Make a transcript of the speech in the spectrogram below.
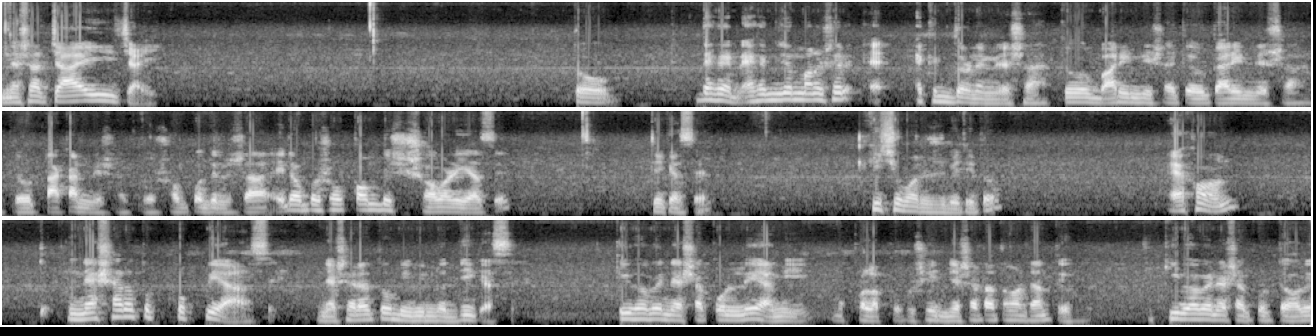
নেশা চাই চাই। তো দেখেন এক একজন মানুষের এক এক ধরনের নেশা। কেউ বাড়ির নেশা, কেউ গাড়ির নেশা, কেউ টাকার নেশা, কেউ সম্পদের নেশা এটা অবশ্য কম বেশি সবারই আছে। ঠিক আছে? কিছু মানুষ ব্যতীত। এখন নেশারও তো প্রক্রিয়া আছে নেশারও তো বিভিন্ন দিক আছে। কীভাবে নেশা করলে আমি মুখ্য লাভ করব? সেই নেশাটা তোমার জানতে হবে কীভাবে নেশা করতে হবে,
